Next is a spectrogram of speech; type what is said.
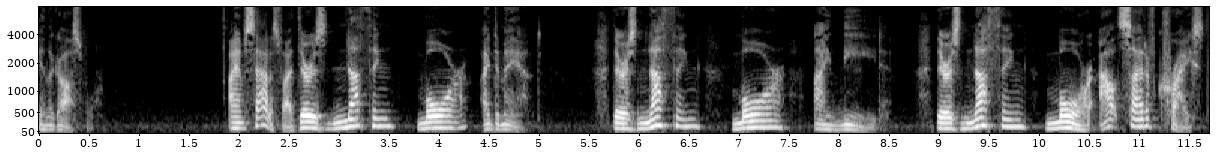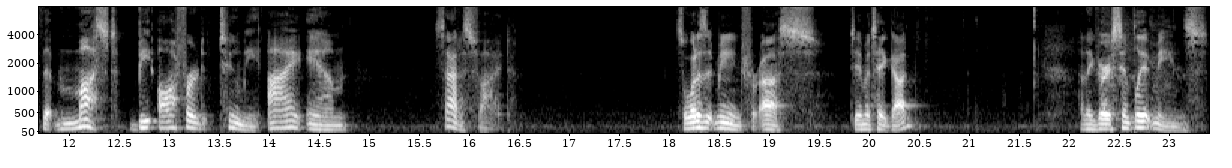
in the gospel. I am satisfied. There is nothing more I demand. There is nothing more I need. There is nothing more outside of Christ that must be offered to me. I am satisfied. So, what does it mean for us to imitate God? I think very simply it means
